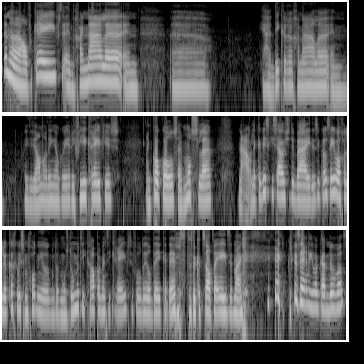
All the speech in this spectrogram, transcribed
En een halve kreeft en garnalen en uh, ja, dikkere garnalen en weet je die andere dingen ook weer, rivierkreefjes en kokkels en mosselen. Nou, lekker whisky sausje erbij. Dus ik was helemaal gelukkig. Ik wist mijn god niet hoe ik dat moest doen met die krappen, met die kreeft. Ik voelde heel decadent dat ik het zat te eten, maar ik wist echt niet wat ik aan het doen was.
